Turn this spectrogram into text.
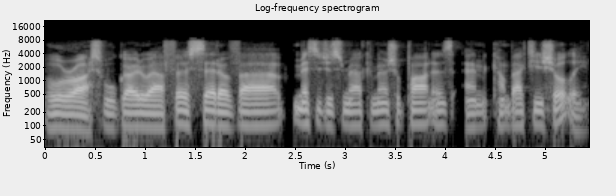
All right, we'll go to our first set of uh, messages from our commercial partners and come back to you shortly.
